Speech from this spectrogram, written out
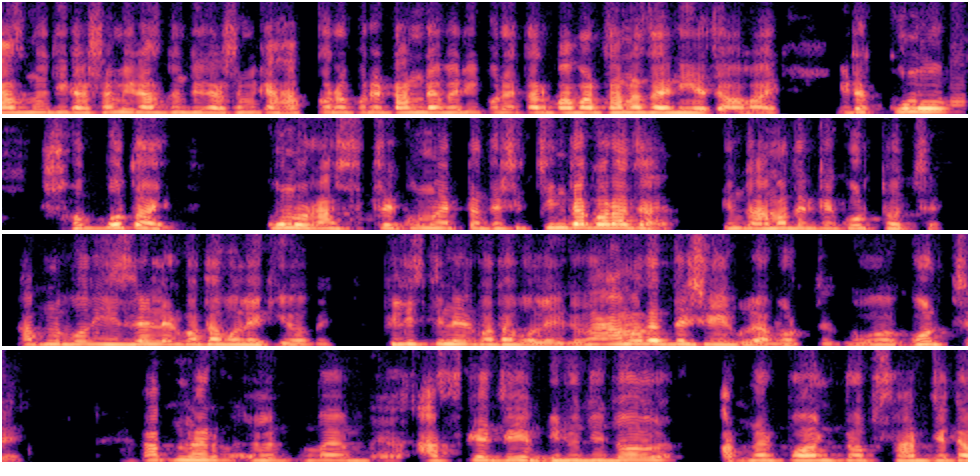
রাজনৈতিক আসামি, রাজনৈতিক আসামিকে হাত করা পরে ডান্ডা বেরি করে তার বাবার জানাজায় নিয়ে যাওয়া হয়। এটা কোন সভ্যতায়, কোন রাষ্ট্রে কোন একটা দেশে চিন্তা করা যায়, কিন্তু আমাদেরকে করতে হচ্ছে। আপনি বলি, ইসরায়েলের কথা বলে কি হবে? ফিলিস্তিনের কথা বলে আমাদের দেশে এগুলা ঘটতে ঘটছে। আপনার আজকে যে বিরোধী দল, আপনার পয়েন্ট অফ স্যার যেটা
